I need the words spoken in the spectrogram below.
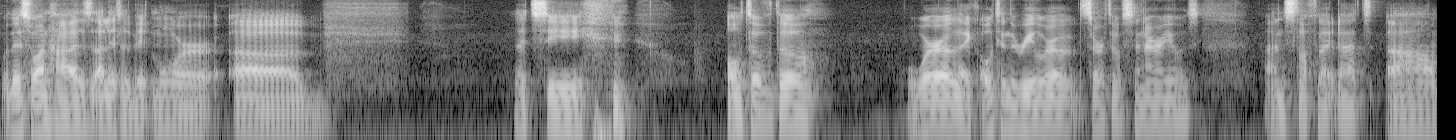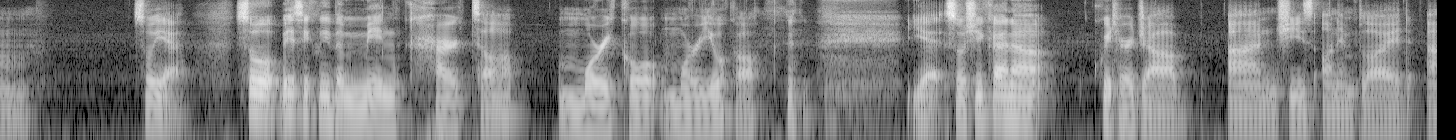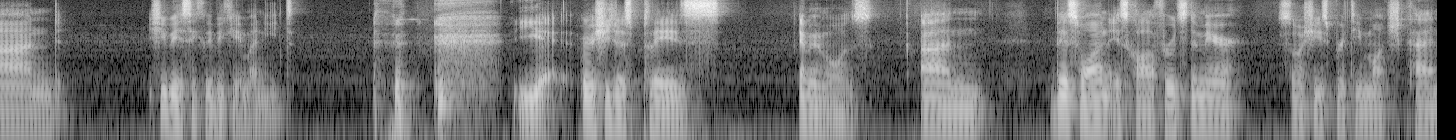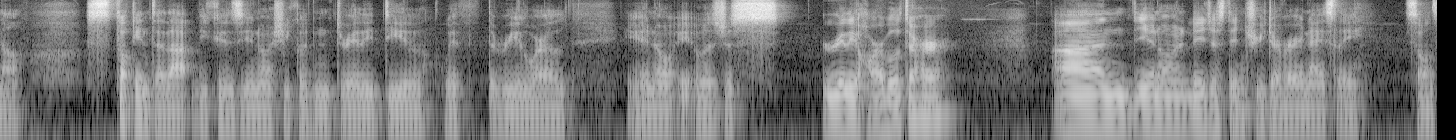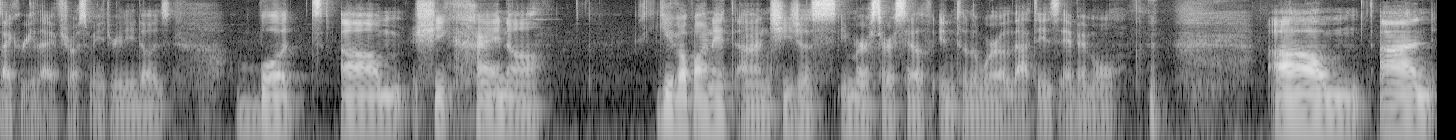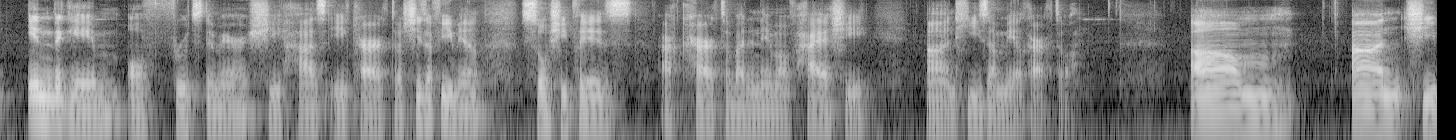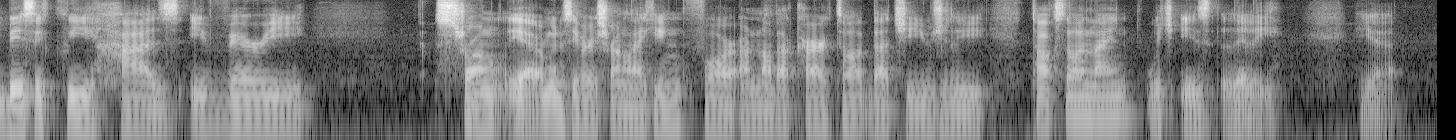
Well, this one has a little bit more, uh, let's see, out of the world, like out in the real world sort of scenarios and stuff like that. Um, so yeah, so basically the main character Moriko Morioka. yeah, so she kind of quit her job and she's unemployed and she basically became a NEET. yeah, where she just plays MMOs. And this one is called Fruits de Mer. So she's pretty much kind of stuck into that because, you know, she couldn't really deal with the real world. You know it was just really horrible to her. And you know they just didn't treat her very nicely. Sounds like real life trust me it really does. But um she kind of gave up on it and she just immersed herself into the world that is MMO um and in the game of Fruits de Mer, she has a character. She's a female, so she plays a character by the name of Hayashi, and he's a male character. Um, and she basically has a very strong, yeah, I'm gonna say very strong liking for another character that she usually talks to online, which is Lily. Yeah,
